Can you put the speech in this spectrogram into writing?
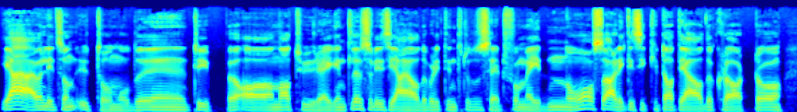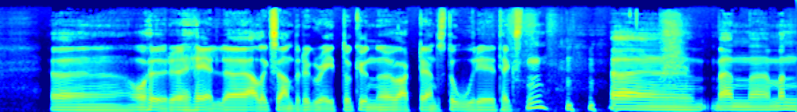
jeg er jo en litt sånn utålmodig type av natur, egentlig. Så hvis jeg hadde blitt introdusert for Maiden nå, så er det ikke sikkert at jeg hadde klart å Uh, å høre hele Alexander the Great og kunne hvert eneste ord i teksten. uh, men, eh, men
